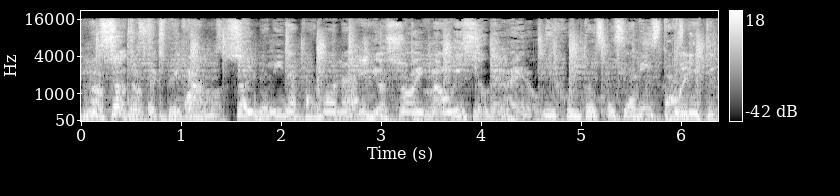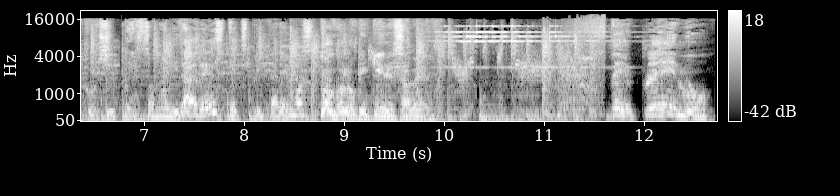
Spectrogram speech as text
Nosotros te explicamos. Soy Melina Carmona y yo soy Mauricio Guerrero. y junto a especialistas Políticos y personalidades te explicaremos todo lo que quieres saber. De pleno.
